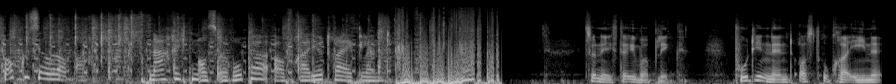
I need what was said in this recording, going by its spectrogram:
Fokus Europa. Nachrichten aus Europa auf Radio Dreieckland. Zunächst der Überblick. Putin nennt Ostukraine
